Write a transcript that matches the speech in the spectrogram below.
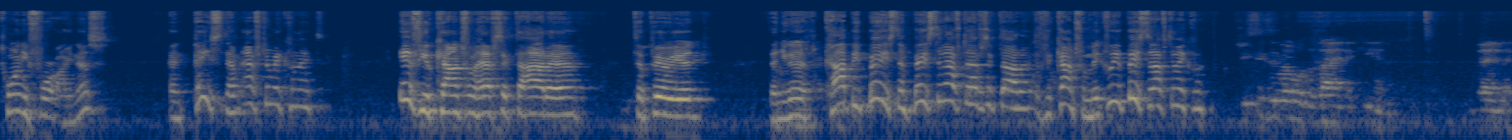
24 ainas, and paste them after mikvah If you count from half tahara to period, then you're going to copy paste and paste it after half tahara. If you count from mikvah, you paste it after mikvah then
